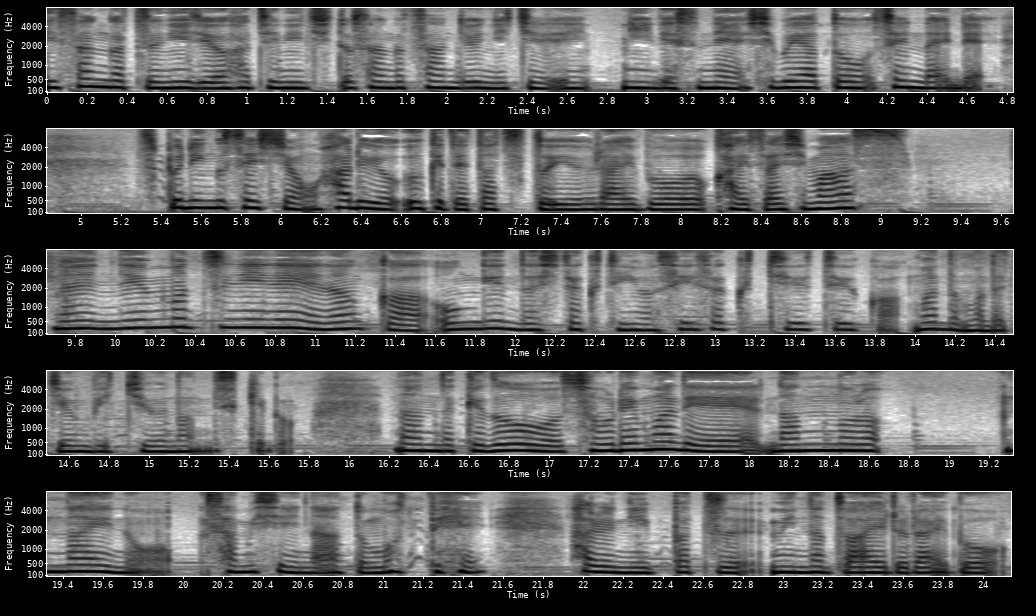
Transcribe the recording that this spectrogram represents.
3月28日と3月30日にですね渋谷と仙台でスプリングセッション春よ受けて立つというライブを開催します、年末にねなんか音源出したくて今制作中というかまだまだ準備中なんですけど。なんだけどそれまで何のないの寂しいなと思って 春に一発みんなと会えるライブを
